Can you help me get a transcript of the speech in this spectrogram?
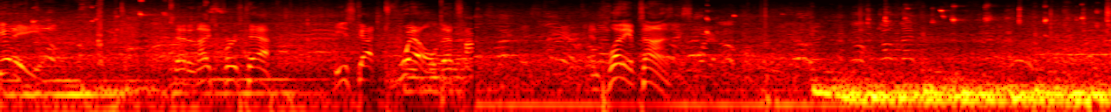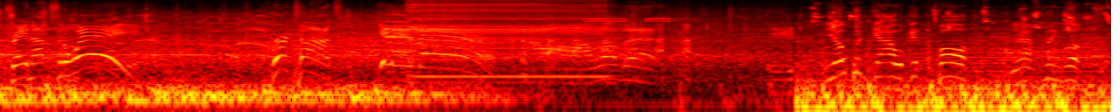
Giddey. He's had a nice first half. He's got 12. That's high. And plenty of time. Tre knocks it away. Bertans, get in there! Ah, I love that. The open guy will get the ball. You have clean looks.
